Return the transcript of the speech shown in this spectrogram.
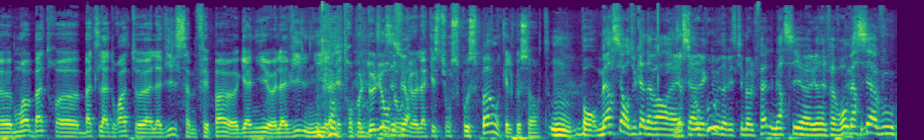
Euh, euh, moi, battre, battre la droite à la ville, ça me fait pas gagner la ville ni la métropole de Lyon. Donc sûr. la question se pose pas en quelque sorte. Hmm. Bon, merci en tout cas d'avoir été avec nous, David Kimmelfeld. Merci Lionel Favreau. Merci. à vous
